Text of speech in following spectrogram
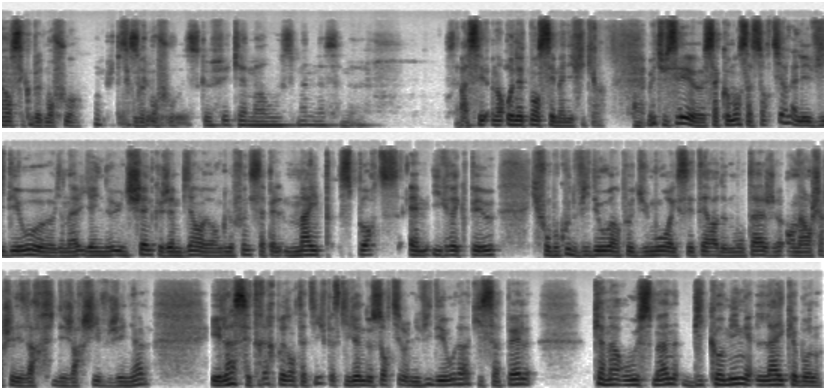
Ah non, c'est complètement fou. hein. Oh, putain, c'est que, complètement fou. ce que fait Kamaru Usman là, ça me. Ah, non, honnêtement, c'est magnifique. hein. Ouais. Mais tu sais, euh, ça commence à sortir là, les vidéos. euh, Il y en a, il y a une, une chaîne que j'aime bien euh, anglophone qui s'appelle Mype Sports, M-Y-P-E. Ils font beaucoup de vidéos un peu d'humour, etc., de montage en allant chercher des, archi- des archives géniales. Et là, c'est très représentatif parce qu'ils viennent de sortir une vidéo là qui s'appelle Kamaru Usman Becoming Likeable.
